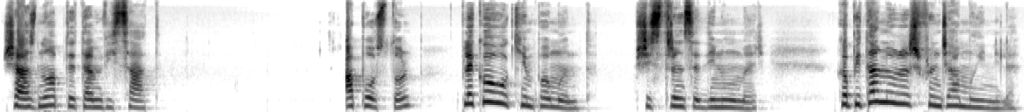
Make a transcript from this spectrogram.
Și azi noapte te-am visat. Apostol plecă ochii în pământ și strânse din umeri. Capitanul își frângea mâinile,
